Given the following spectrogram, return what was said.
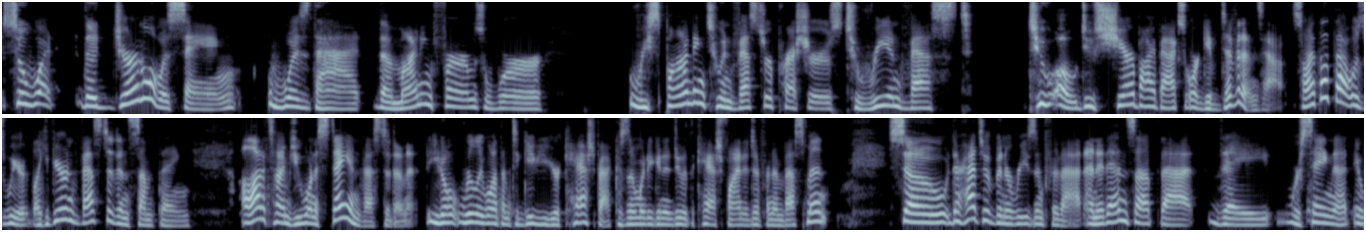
So, what the journal was saying was that the mining firms were responding to investor pressures to reinvest to oh do share buybacks or give dividends out. So i thought that was weird. Like if you're invested in something a lot of times you want to stay invested in it. You don't really want them to give you your cash back because then what are you going to do with the cash? Find a different investment? So there had to have been a reason for that and it ends up that they were saying that it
